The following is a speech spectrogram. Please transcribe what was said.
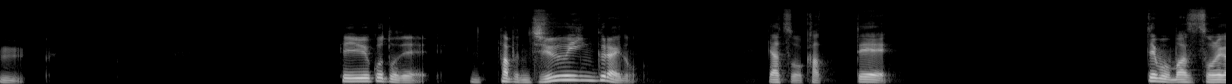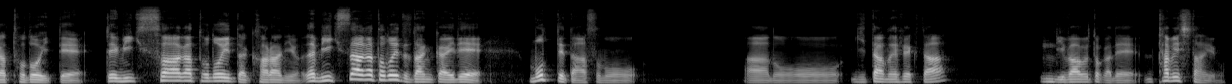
うん。っていうことで、多分10インぐらいのやつを買って、でもまずそれが届いて、で、ミキサーが届いたからには、でミキサーが届いた段階で、持ってた、その、あのギターのエフェクタうんー、リバーブとかで試したんよ。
